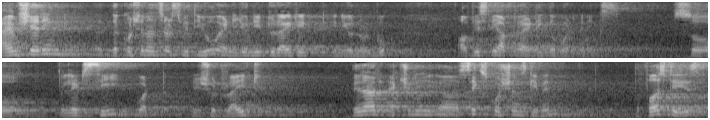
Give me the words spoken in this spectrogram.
I am sharing the question answers with you and you need to write it in your notebook obviously after writing the word meanings. So let's see what you should write. There are actually uh, six questions given. The first is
